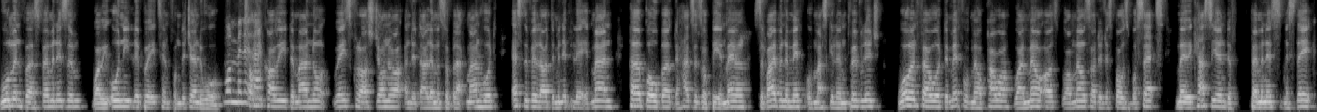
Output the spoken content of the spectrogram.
Woman versus Feminism, Why We All Need Liberating from the Gender War. One minute Tommy left. Curry, The Man Not, Race, Class, Genre, and the Dilemmas of Black Manhood. Esther Vilar, The Manipulated Man. Herb Goldberg, The Hazards of Being Male. Surviving the Myth of Masculine Privilege. Warren Farrell, The Myth of Male Power, Why, male are, while Males Are the Disposable Sex. Mary Kassian, The Feminist Mistake.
